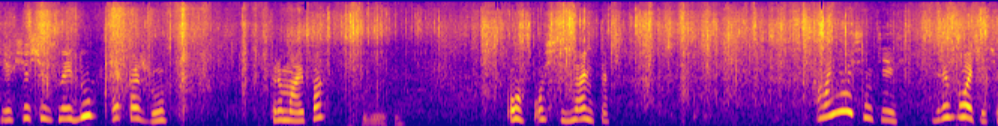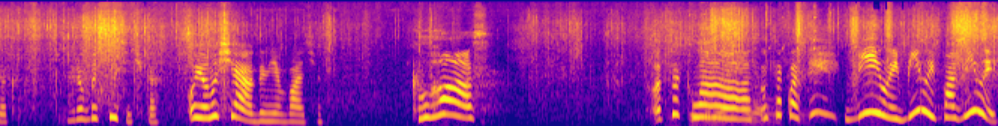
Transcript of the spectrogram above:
Якщо щось знайду, покажу. Тримай, па. О, ось гляньте. Манюсенький грибочечок. Грибосюсечка. Ой, воно ще один я бачу. Клас! Оце клас! Оце клас! Білий, білий, па, білий?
